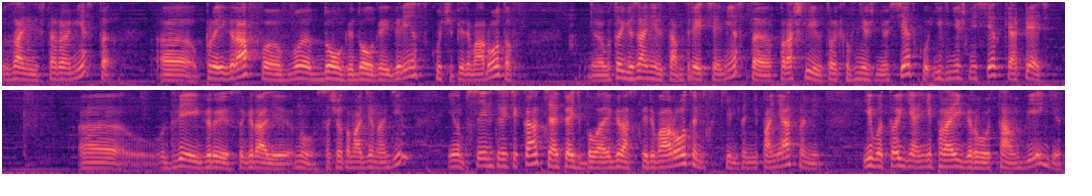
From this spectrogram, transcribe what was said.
заняли второе место, э, проиграв в долгой-долгой игре с кучей переворотов. В итоге заняли там третье место, прошли только в нижнюю сетку, и в нижней сетке опять две игры сыграли ну, со счетом 1-1, и на последней третьей карте опять была игра с переворотами, с какими-то непонятными. И в итоге они проигрывают там Веги,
